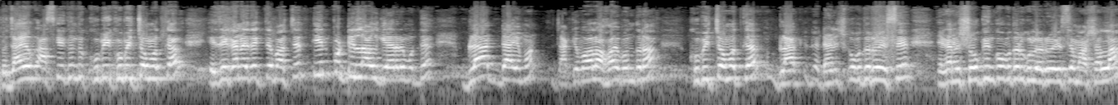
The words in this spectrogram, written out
তো যাই হোক, আজকে কিন্তু খুবই খুবই চমৎকার। এই যেখানে দেখতে পাচ্ছেন, তিন পট্টি লাল গিয়ারের মধ্যে ব্ল্যাক ডায়মন্ড যাকে বলা হয় বন্ধুরা, খুবই চমৎকার। ব্ল্যাক ড্যানিশ কবুতর রয়েছে, এখানে শৌখিন কবুতরগুলো রয়েছে মাসাল্লাহ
